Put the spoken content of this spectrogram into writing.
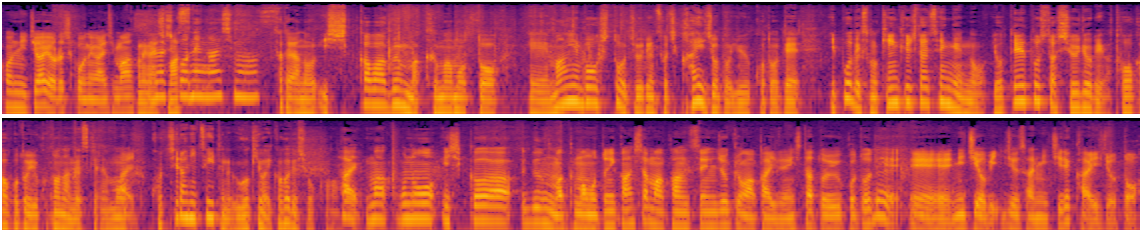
こんにちは。よろしくお願いします。お願いします。お願いします。さて、あの、石川、群馬、熊本、えー、まん延防止等重点措置解除ということで、一方でその緊急事態宣言の予定としては終了日が10日後ということなんですけれども、はい、こちらについての動きはいかがでしょうか、はい。まあ、この石川、群馬、熊本に関しては、まあ、感染状況が改善したということで、えー、日曜日、13日で解除と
